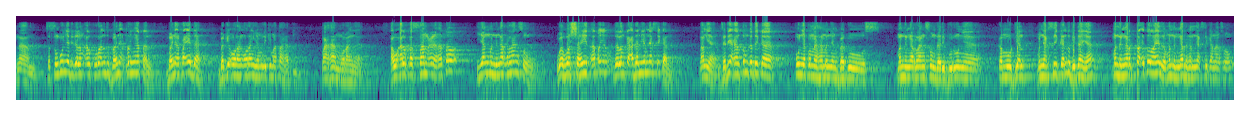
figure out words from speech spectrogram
Nah, sesungguhnya di dalam Al-Qur'an itu banyak peringatan, banyak faedah bagi orang-orang yang memiliki mata hati, paham orangnya. Aw alqas sam'a atau yang mendengarkan langsung wa syahid atau yang dalam keadaan dia menyaksikan. Paham ya? Jadi antum ketika punya pemahaman yang bagus, mendengar langsung dari gurunya, kemudian menyaksikan itu beda ya. Mendengar tok itu lain loh, mendengar dengan menyaksikan langsung.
